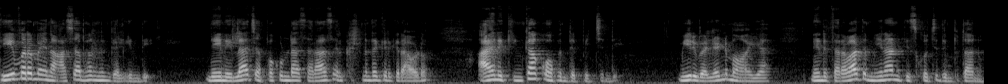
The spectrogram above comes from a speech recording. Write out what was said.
తీవ్రమైన ఆశాభంగం కలిగింది. నేను ఇలా చెప్పకుండా సరాసరి కృష్ణ దగ్గరికి రావడం ఆయనకి ఇంకా కోపం తెప్పించింది. మీరు వెళ్ళండి మావయ్య నేను తర్వాత మీనాన్ని తీసుకొచ్చి దింపుతాను.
